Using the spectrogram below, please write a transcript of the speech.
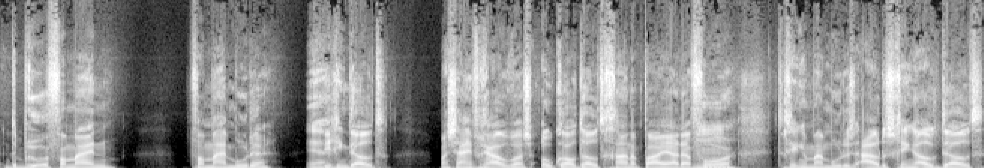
de broer van mijn, van mijn moeder, die ging dood. Maar zijn vrouw was ook al dood gegaan een paar jaar daarvoor. Mm. Toen gingen mijn moeders ouders gingen ook dood.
